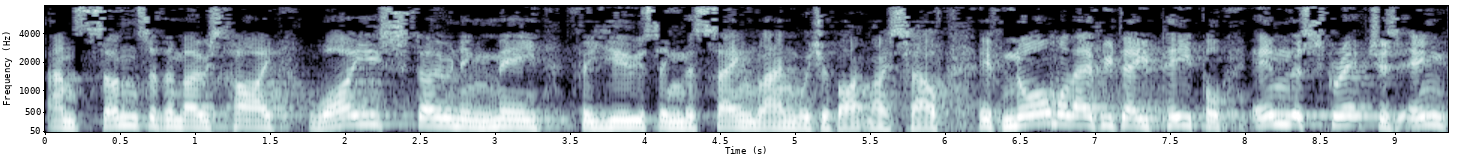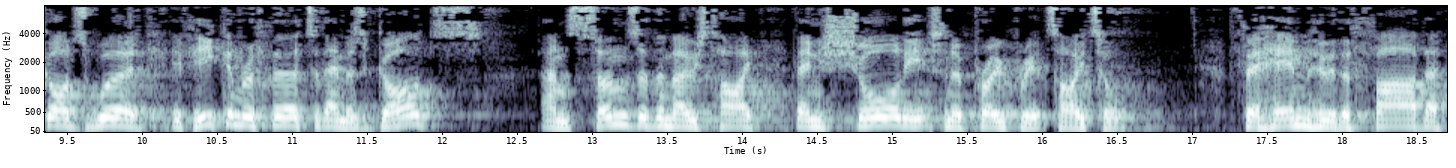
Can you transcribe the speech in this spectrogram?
and sons of the Most High, why are you stoning me for using the same language about myself? If normal everyday people in the scriptures, in God's word, if he can refer to them as gods and sons of the Most High, then surely it's an appropriate title for him who the Father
